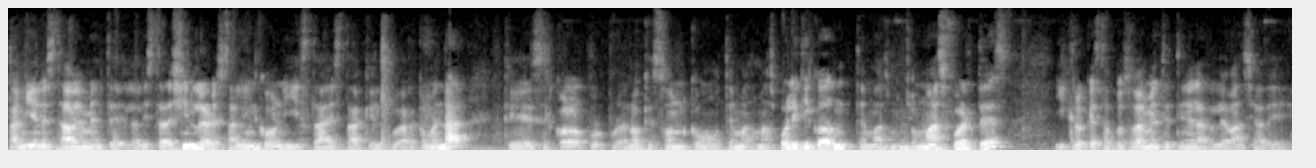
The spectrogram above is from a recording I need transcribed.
también está obviamente la lista de Schindler, está Lincoln y está esta que les voy a recomendar, que es el color púrpura, ¿no? Que son como temas más políticos, temas mucho más fuertes y creo que esta pues obviamente tiene la relevancia de,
